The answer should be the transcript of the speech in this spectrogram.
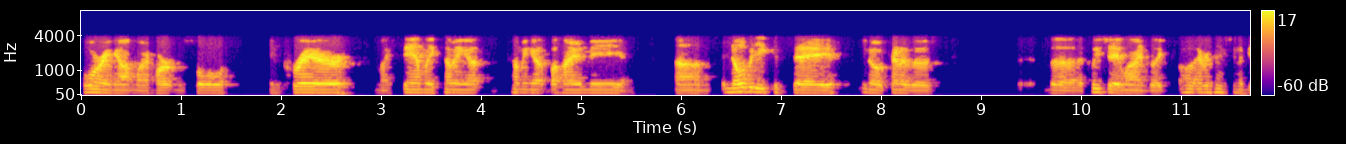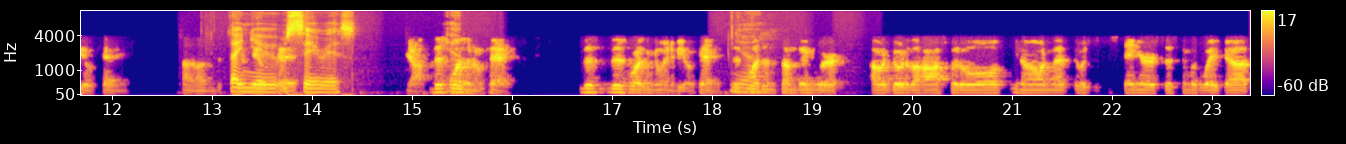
pouring out my heart and soul in prayer. My family coming up, coming up behind me, and um, nobody could say, you know, kind of those the cliche lines like, "Oh, everything's going to be okay." Um, they knew okay. it was serious. Yeah, this yeah. wasn't okay this this wasn't going to be okay. This yeah. wasn't something where I would go to the hospital, you know, and that it was just a stinger, system would wake up.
